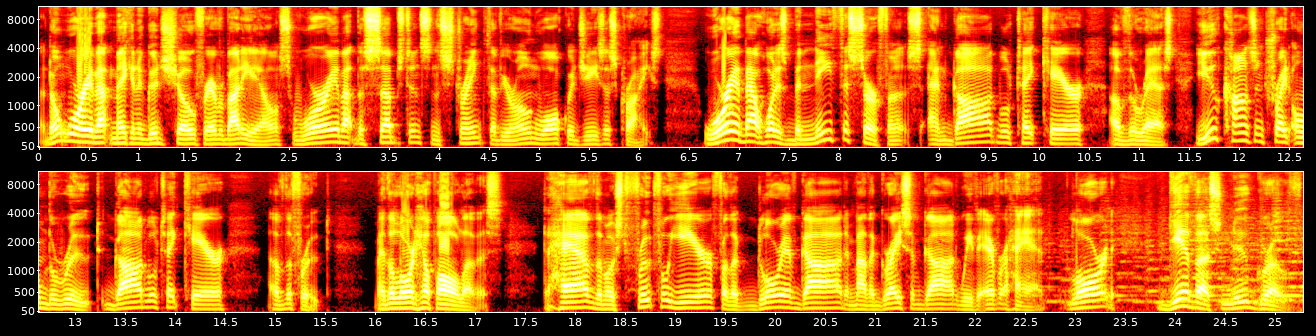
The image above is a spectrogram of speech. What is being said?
Now, don't worry about making a good show for everybody else. Worry about the substance and strength of your own walk with Jesus Christ. Worry about what is beneath the surface, and God will take care of the rest. You concentrate on the root, God will take care of the fruit. May the Lord help all of us to have the most fruitful year for the glory of God and by the grace of God we've ever had. Lord, give us new growth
